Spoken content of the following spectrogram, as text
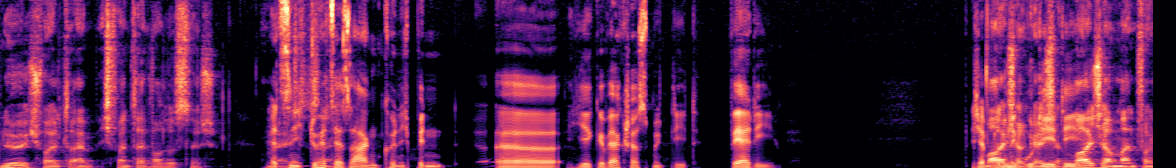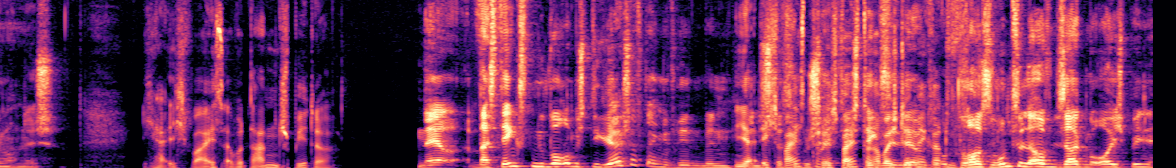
Nö, ich fand es ich einfach lustig. um Hättest nicht, du hättest ja sagen können, ich bin äh, hier Gewerkschaftsmitglied. Verdi. Ich habe eine ich ja gute gleich, Idee. war ich ja am Anfang noch nicht. Ja, ich weiß, aber dann später. Naja, was denkst du, warum ich in die Gewerkschaft eingetreten bin? Ja, ich das weiß doch, ich weiß doch, aber ich stell mir grad um vor- draußen rumzulaufen und sagen, oh, ich bin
